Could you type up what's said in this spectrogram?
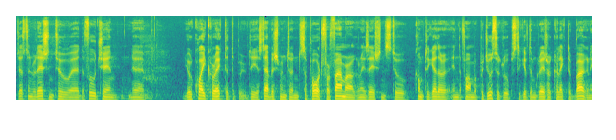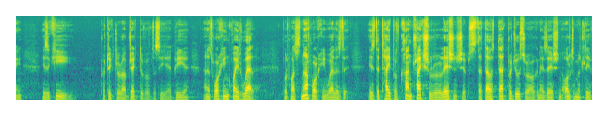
Just in relation to uh, the food chain, uh, you're quite correct that the, the, establishment and support for farmer organisations to come together in the form of producer groups to give them greater collective bargaining is a key particular objective of the CAP, and it's working quite well. But what's not working well is that is the type of contractual relationships that that, that producer organisation ultimately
